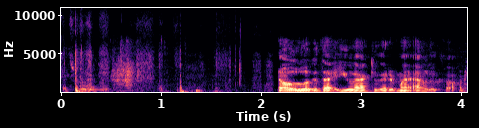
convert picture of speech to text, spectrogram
That's really weird. Oh, look at that! You activated my Alucard.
